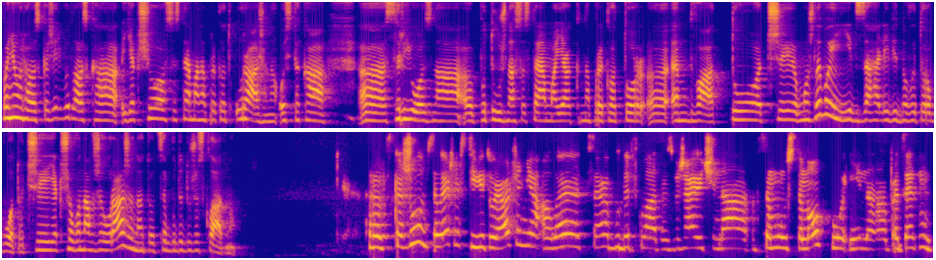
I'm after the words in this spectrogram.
Пані Ольга, скажіть, будь ласка, якщо система, наприклад, уражена, ось така е, серйозна, е, потужна система, як, наприклад, Тор е, М2, то чи можливо її взагалі відновити роботу? Чи якщо вона вже уражена, то це буде дуже складно? Е, Скажу в залежності від ураження, але це буде складно, зважаючи на саму установку і на процес, ну,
